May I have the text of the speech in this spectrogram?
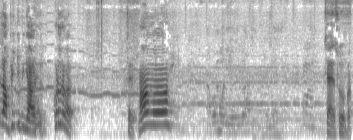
எல்லாம் பிங்க் பிங்க் ஆகுது. கொடுத்துருங்க. சரி வாங்க. சரி சூப்பர்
